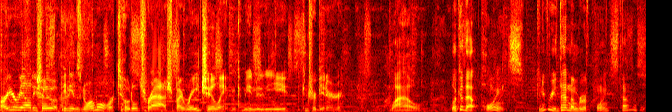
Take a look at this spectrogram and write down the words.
Are your reality show opinions normal or total trash? By Ray Chilling, community contributor. Wow, look at that points. Can you read that number of points, Thomas?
